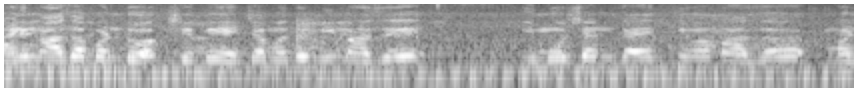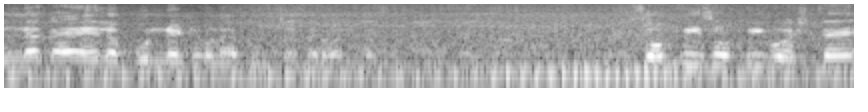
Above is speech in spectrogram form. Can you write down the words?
आणि माझा पण तो आक्षेप आहे ह्याच्यामध्ये मी माझे इमोशन काय आहेत किंवा माझं म्हणणं काय आहे हे लपून नाही ठेवणार तुमच्या सर्वांचं. सोपी सोपी गोष्ट आहे.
